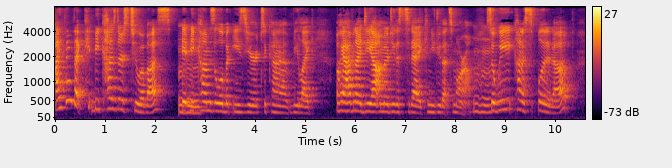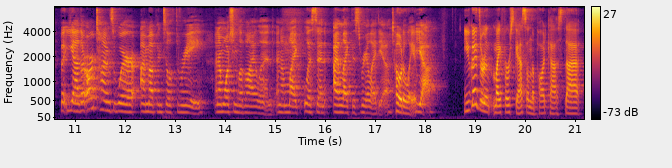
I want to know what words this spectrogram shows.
I think that because there's two of us, it mm-hmm. becomes a little bit easier to kind of be like, okay, I have an idea. I'm going to do this today. Can you do that tomorrow? Mm-hmm. So we kind of split it up. But yeah, there are times where I'm up until three and I'm watching Love Island and I'm like, listen, I like this real idea. Totally. Yeah. You guys are my first guests on the podcast that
